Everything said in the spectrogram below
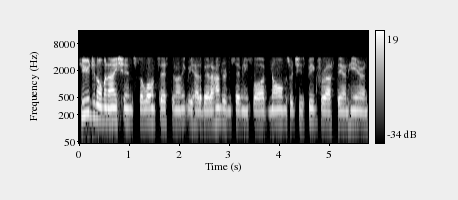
huge nominations for Launceston. I think we had about 175 noms, which is big for us down here, and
